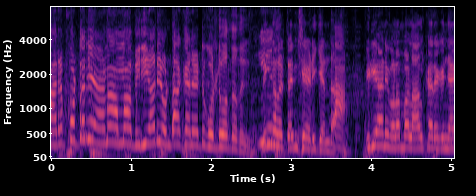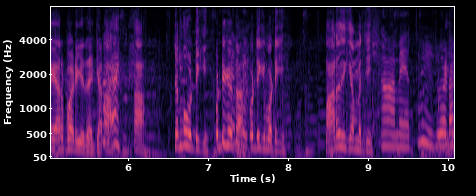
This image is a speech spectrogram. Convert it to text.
മരപ്പൊട്ടനെയാണ് അമ്മ ബിരിയാണി ഉണ്ടാക്കാനായിട്ട് കൊണ്ടുവന്നത്. നിങ്ങൾ ടെൻഷൻ അടിക്കണ്ട. ബിരിയാണി വിളമ്പോൾ ആൾക്കാരൊക്കെ ഞാൻ ഏർപ്പാട് ചെയ്തേക്കാം. ആ, ആ. ചെമ്പ് പൊട്ടിക്ക്. പൊട്ടിക്കട്ടോ? പൊട്ടിക്ക് പൊട്ടിക്ക്. മാറി നിൽക്കാൻ പറ്റി ആ മേത്ത് വീഴുവടാ.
